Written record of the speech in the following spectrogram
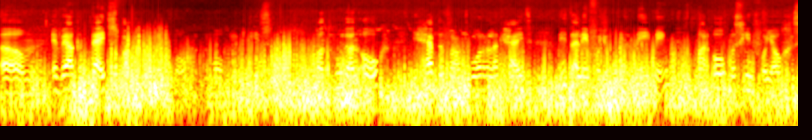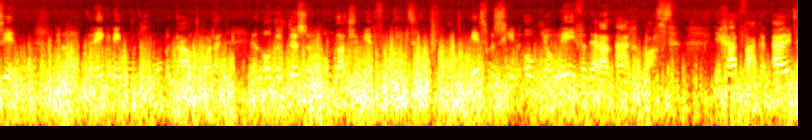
um, in welke tijdspan het mogelijk is. Want hoe dan ook, je hebt de verantwoordelijkheid niet alleen voor je onderneming, maar ook misschien voor jouw gezin. Uh, de rekeningen moeten gewoon betaald worden. En ondertussen, omdat je meer verdient, is misschien ook jouw leven eraan aangepast. Je gaat vaker uit,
